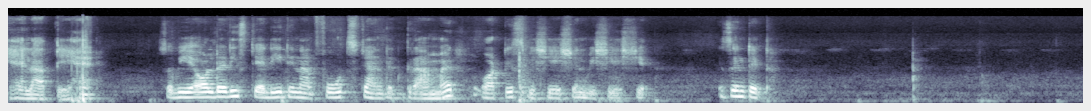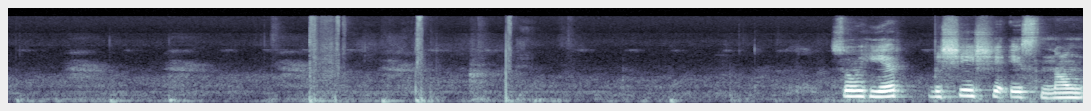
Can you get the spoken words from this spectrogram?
कहलाते हैं। So we already studied in our fourth standard grammar what is विशेषण विशेष्य इजेंट इट सो हियर विशेष्य is noun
